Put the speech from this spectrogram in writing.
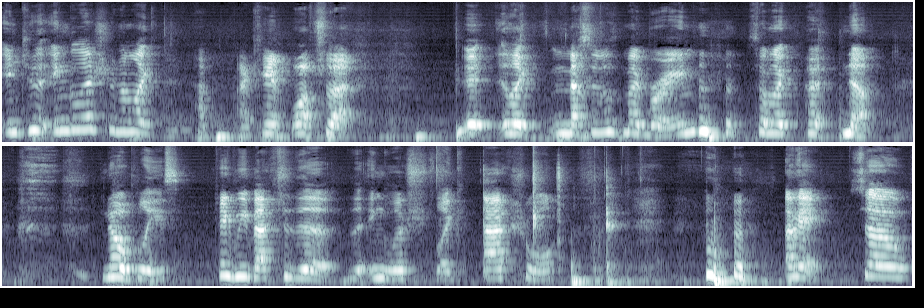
into English, and I'm like, "Huh, I can't watch that. It, it like, messes with my brain. So I'm like, "Huh, no. no, please. Take me back to the, the English, like, actual. Okay, so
